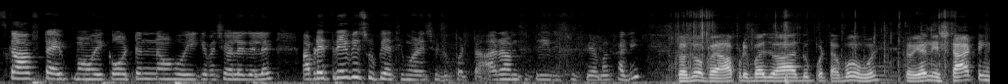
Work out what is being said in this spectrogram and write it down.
સ્કાર્ફ ટાઈપમાં હોય કોટનના હોય કે પછી અલગ અલગ. આપણે ત્રેવીસ રૂપિયાથી મળે છે દુપટ્ટા. આરામથી ત્રેવીસ રૂપિયામાં ખાલી. તો જો ભાઈ આપણી બાજુ આ દુપટ્ટા બહુ હોય. તો એની સ્ટાર્ટિંગ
